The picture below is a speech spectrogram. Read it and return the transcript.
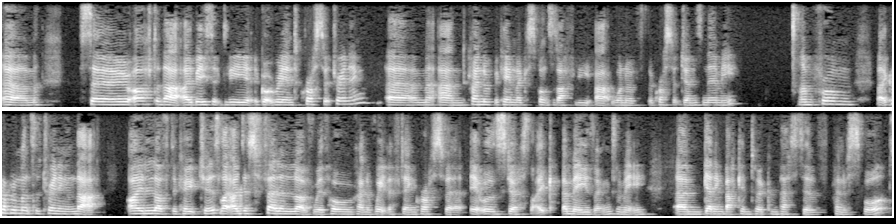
Um, so after that, I basically got really into CrossFit training um, and kind of became like a sponsored athlete at one of the CrossFit gyms near me. And from like a couple of months of training in that, I loved the coaches. Like I just fell in love with whole kind of weightlifting, CrossFit. It was just like amazing to me um, getting back into a competitive kind of sport.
